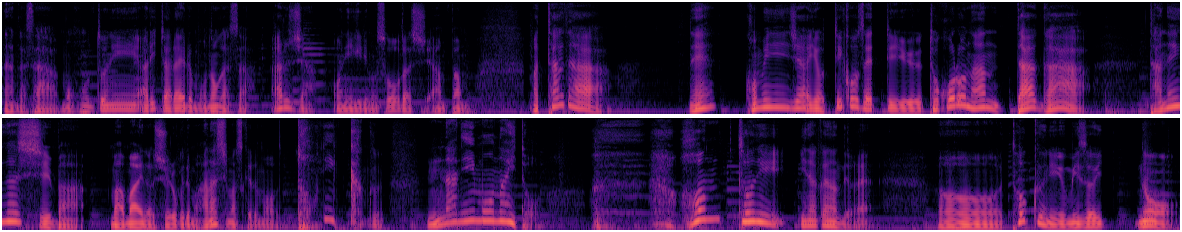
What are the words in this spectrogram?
なんかさ、もう本当にありとあらゆるものがさ、あるじゃん。おにぎりもそうだし、アンパンも。まあただ、ね、コンビニにじゃあ寄っていこうぜっていうところなんだが、種子島、まあ前の収録でも話しますけども、とにかく何もないと。本当に田舎なんだよね。お特に海沿いの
